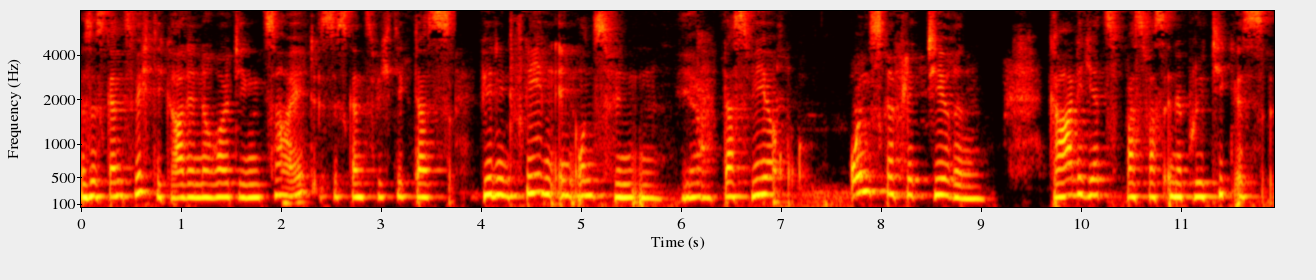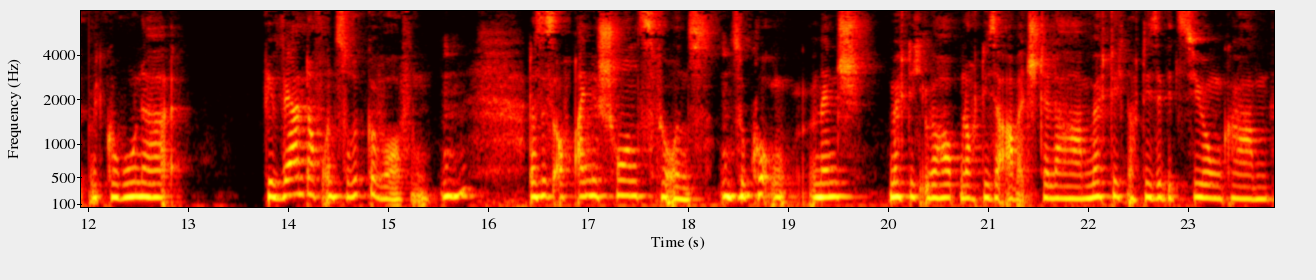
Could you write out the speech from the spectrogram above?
es ist ganz wichtig, gerade in der heutigen Zeit ist es ganz wichtig, dass wir den Frieden in uns finden. Ja. Dass wir uns reflektieren. Gerade jetzt, was, was in der Politik ist mit Corona, wir werden auf uns zurückgeworfen. Mhm. Das ist auch eine Chance für uns, mhm. zu gucken, Mensch, Möchte ich überhaupt noch diese Arbeitsstelle haben? Möchte ich noch diese Beziehung haben?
